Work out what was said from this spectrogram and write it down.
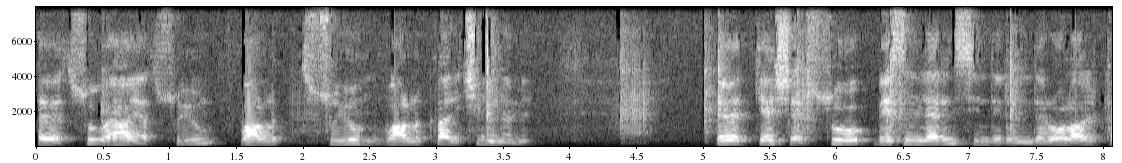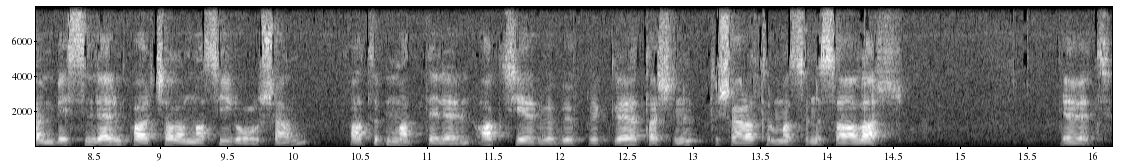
Evet su ve hayat. Suyun varlık suyun varlıklar için önemi. Evet gençler su besinlerin sindiriminde rol alırken besinlerin parçalanmasıyla oluşan atık maddelerin akciğer ve böbreklere taşınıp dışarı atılmasını sağlar. Evet.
